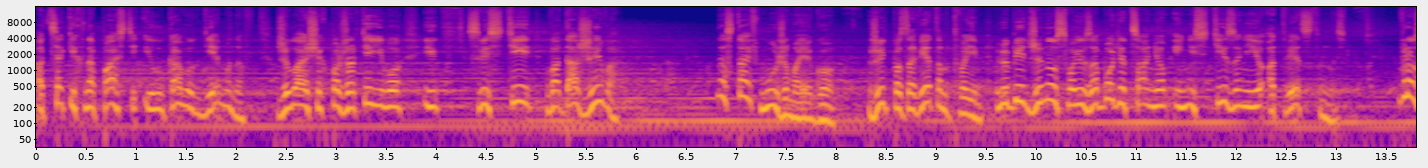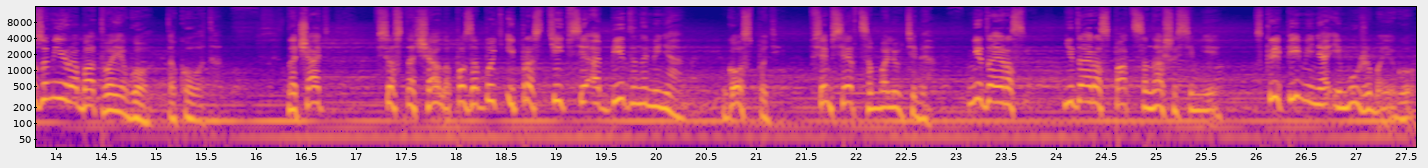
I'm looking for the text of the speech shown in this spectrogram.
от всяких напастей и лукавых демонов, желающих пожарти его и свести вода жива. Наставь мужа моего, жить по заветам твоим, любить жену свою, заботиться о нем и нести за нее ответственность. Вразуми раба твоего, такого-то. Начать все сначала, позабыть и простить все обиды на меня. Господи, всем сердцем молю Тебя, не дай, рас... не дай распаться нашей семье. Скрепи меня и мужа моего.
